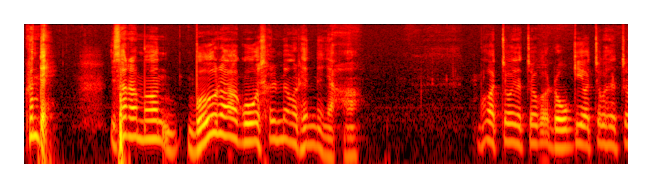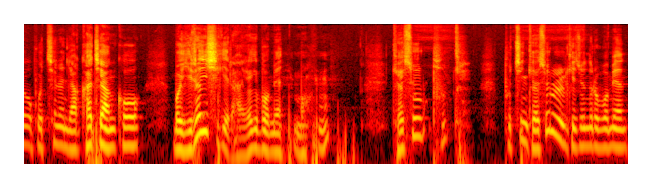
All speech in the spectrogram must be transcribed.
그런데 이 사람은 뭐라고 설명을 했느냐? 뭐 어쩌고 저쩌고 록이 어쩌고 저쩌고 부치는 약하지 않고 뭐 이런 식이라. 여기 보면 뭐 응? 개수 부, 부친 개수를 기준으로 보면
